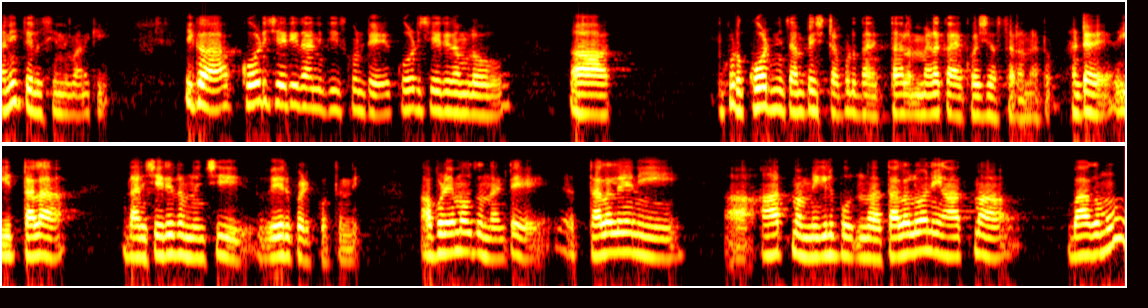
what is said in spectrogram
అని తెలిసింది మనకి. ఇక కోడి శరీరాన్ని తీసుకుంటే కోడి శరీరంలో ఆ ఇప్పుడు కోడిని చంపేసేటప్పుడు దాని తల మెడకాయ కోసేస్తారు అన్నట్టు అంటే ఈ తల దాని శరీరం నుంచి వేరు పడిపోతుంది అప్పుడు ఏమవుతుందంటే తలలేని ఆత్మ మిగిలిపోతుంది తలలోని ఆత్మ భాగము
